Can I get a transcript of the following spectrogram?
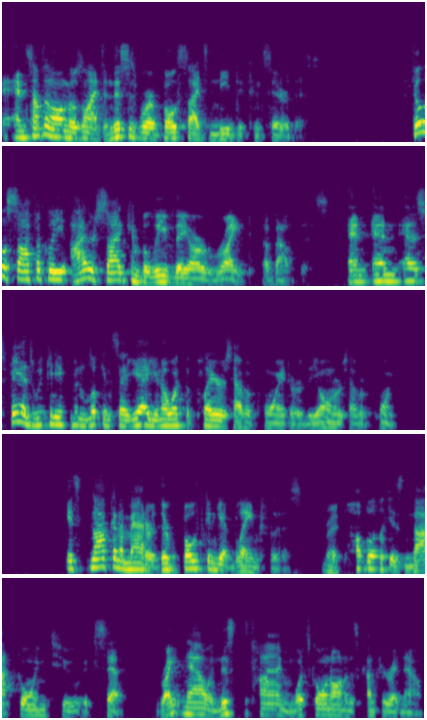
and, and something along those lines. And this is where both sides need to consider this. Philosophically, either side can believe they are right about this. And and as fans, we can even look and say, yeah, you know what, the players have a point or the owners have a point it's not going to matter. They're both going to get blamed for this. Right. The public is not going to accept right now in this time and what's going on in this country right now.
